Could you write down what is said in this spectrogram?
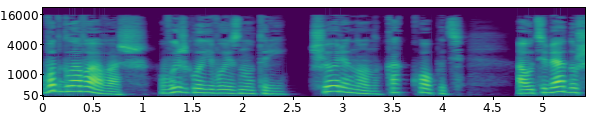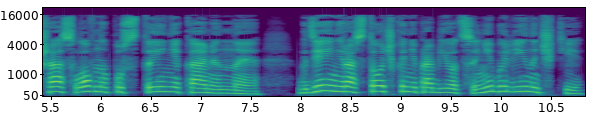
Вот глава ваш, выжгла его изнутри. Черен он, как копоть, а у тебя душа словно пустыня каменная, где ни росточка не пробьется, ни былиночки,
